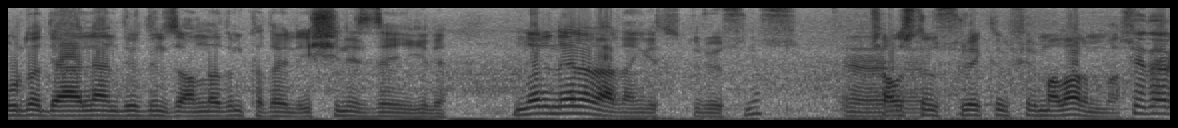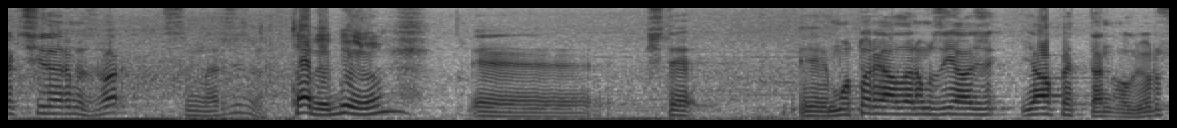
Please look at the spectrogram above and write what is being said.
Burada değerlendirdiğiniz anladığım kadarıyla işinizle ilgili. Bunları nerelerden getirtiyorsunuz? Ee, Çalıştığınız sürekli firmalar mı var? Tedarikçilerimiz var. İsim vereceğiz mi? Tabii buyurun. Ee, işte e, motor yağlarımızı yağ, Yağpet'ten alıyoruz.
